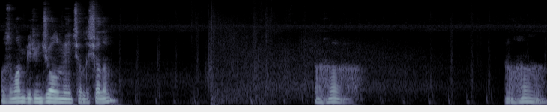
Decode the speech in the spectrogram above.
O zaman birinci olmaya çalışalım. Aha. Aha.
